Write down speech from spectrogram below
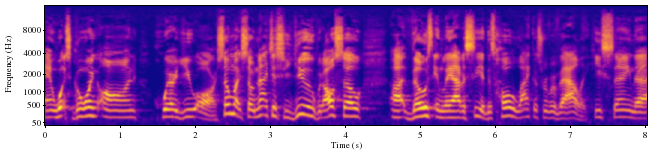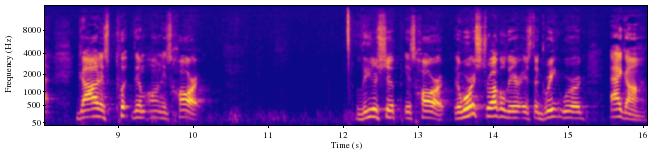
and what's going on where you are. So much so, not just you, but also uh, those in Laodicea, this whole Lycus River Valley. He's saying that God has put them on his heart. Leadership is hard. The word struggle there is the Greek word agon.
